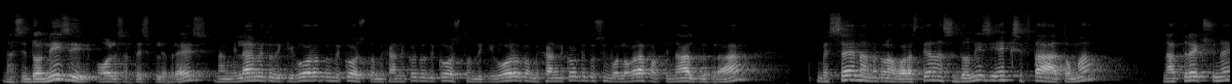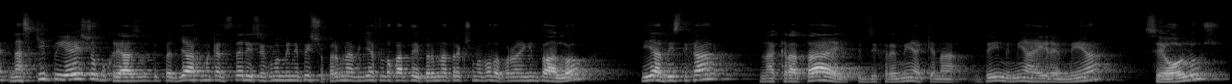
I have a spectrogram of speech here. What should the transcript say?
να συντονίζει όλες αυτές τις πλευρές, να μιλάει με τον δικηγόρο τον δικό σου, τον μηχανικό τον δικό σου, τον δικηγόρο, τον μηχανικό και τον συμβολογράφο από την άλλη πλευρά, με σένα, με τον αγοραστή, να συντονίζει 6-7 άτομα να τρέξουν, να ασκεί πιέσει όπου χρειάζεται. Ότι παιδιά έχουμε καθυστερήσει, έχουμε μείνει πίσω. Πρέπει να βγει αυτό το χαρτί, πρέπει να τρέξουμε από εδώ, πρέπει να γίνει το άλλο. Ή αντίστοιχα να κρατάει την ψυχραιμία και να δίνει μια ηρεμία σε όλους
